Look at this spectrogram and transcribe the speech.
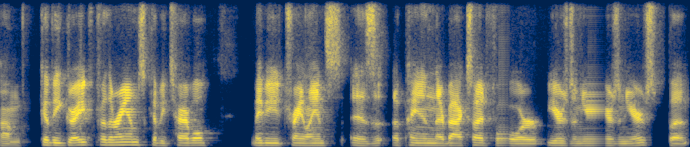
Um, could be great for the Rams, could be terrible maybe Trey Lance is a pain in their backside for years and years and years. But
